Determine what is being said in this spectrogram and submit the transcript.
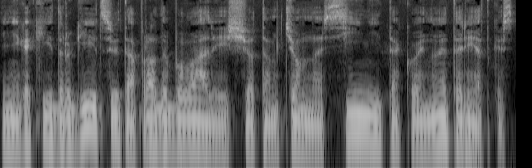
И никакие другие цвета, правда, бывали еще там темно-синий такой, но это редкость.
